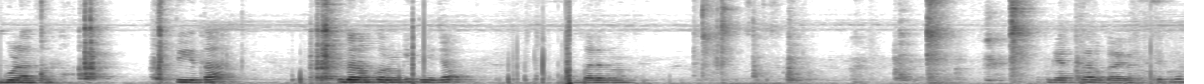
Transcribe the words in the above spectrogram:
गुळाचं ती आता गरम करून घेते ह्याच्यावर परत मग गॅस चालू करायला तिकडून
